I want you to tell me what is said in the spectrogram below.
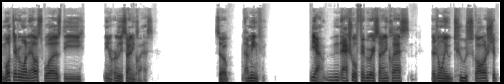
most everyone else was the you know early signing class. So I mean, yeah, actual February signing class. There's only two scholarship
